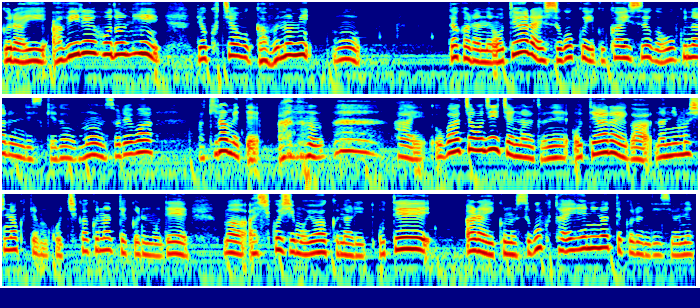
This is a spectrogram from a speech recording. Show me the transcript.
ぐらい浴びるほどに緑茶をガブ飲みもうだからねお手洗いすごく行く回数が多くなるんですけどもうそれは諦めてあの はいおばあちゃんおじいちゃんになるとねお手洗いが何もしなくてもこう近くなってくるのでまあ足腰も弱くなりお手洗い行くのすごく大変になってくるんですよね。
